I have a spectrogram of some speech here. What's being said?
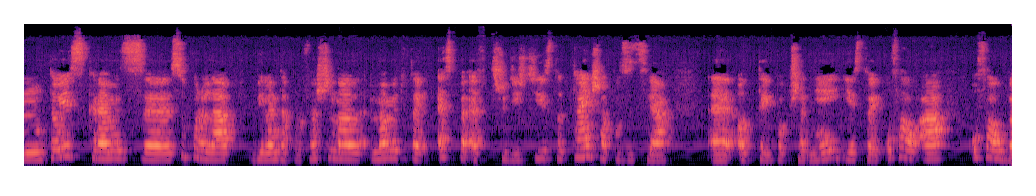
Mm, To jest krem z Super Lab Bielenda Professional. Mamy tutaj SPF 30. Jest to tańsza pozycja e, od tej poprzedniej. Jest tutaj UVA, UVB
